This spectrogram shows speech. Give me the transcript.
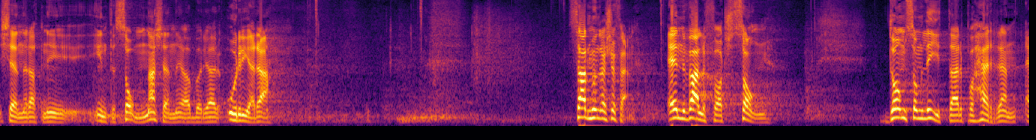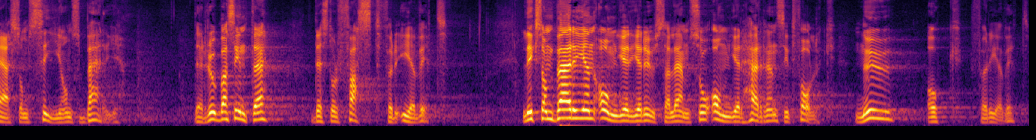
känner att ni inte somnar sen när jag börjar orera. Psalm 125, en vallfartssång. De som litar på Herren är som Sions berg. Det rubbas inte, det står fast för evigt. Liksom bergen omger Jerusalem, så omger Herren sitt folk, nu och för evigt.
